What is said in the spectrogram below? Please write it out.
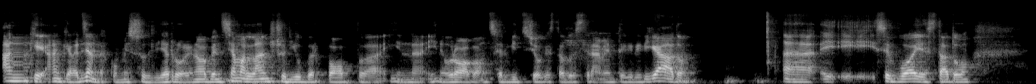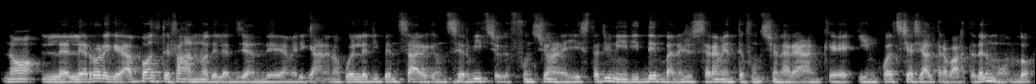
anche, anche l'azienda ha commesso degli errori. No? Pensiamo al lancio di Uber Pop in, in Europa, un servizio che è stato estremamente criticato eh, e, e, se vuoi è stato no, l'errore che a volte fanno delle aziende americane, no? quelle di pensare che un servizio che funziona negli Stati Uniti debba necessariamente funzionare anche in qualsiasi altra parte del mondo,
